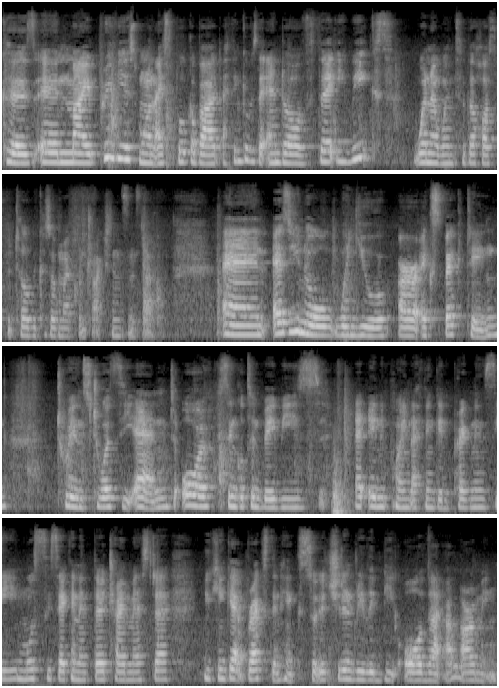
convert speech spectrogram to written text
because in my previous one i spoke about i think it was the end of 30 weeks when i went to the hospital because of my contractions and stuff. And as you know when you are expecting twins towards the end or singleton babies at any point I think in pregnancy mostly second and third trimester you can get Braxton Hicks so it shouldn't really be all that alarming.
